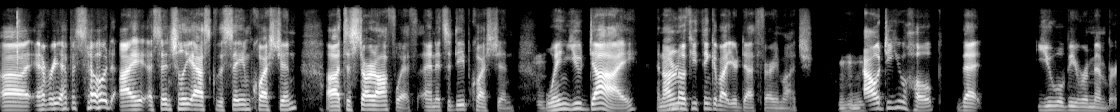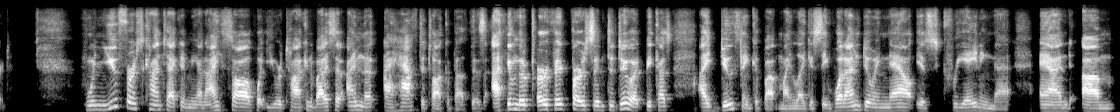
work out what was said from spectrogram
uh, every episode, I essentially ask the same question uh, to start off with, and it's a deep question. Mm-hmm. When you die, and I don't mm-hmm. know if you think about your death very much, Mm-hmm. How do you hope that you will be remembered? When you first contacted me and I saw what you were talking about, I said, I'm the I have to talk about this. I am the perfect person to do it because I do think about my legacy. What I'm doing now is creating that. And um,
